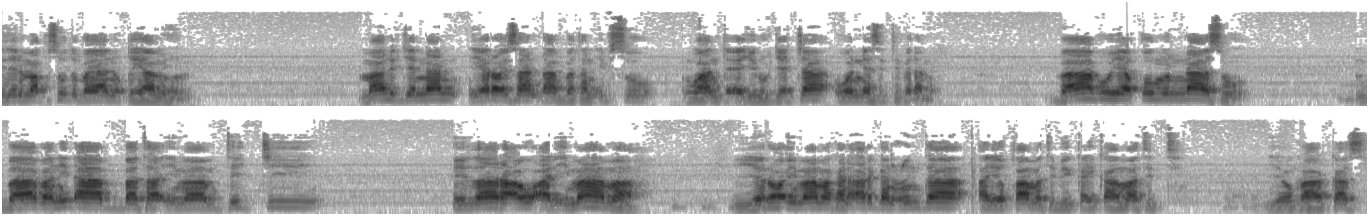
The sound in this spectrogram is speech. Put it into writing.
iz ilmaqsuudu bayaanu qiyaamihim maaliif jennaan yeroo isaan dhaabbatan ibsuu waan ta'ee jiruuf jecha wanni asitti fedhame baabu yaquumu nnaasu baaba ni dhaabbata imaamtichi idaa ra'aw alimaama yeroo imaama kana argan cinda aliqaamati bikka iqaamaatitti yookaa akkas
